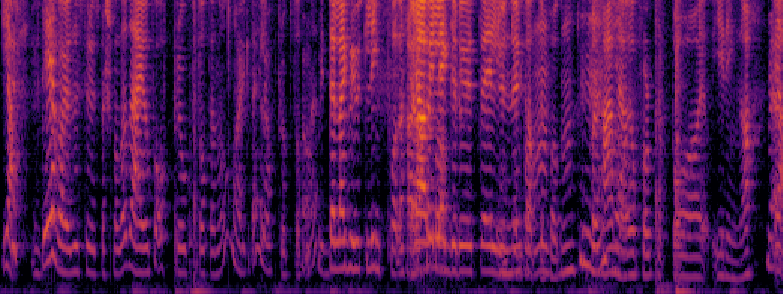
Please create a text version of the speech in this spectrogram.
Ja, det var jo det store spørsmålet. Det er jo på opprop.no, var det ikke det? Eller opprop.net? Der legger vi ut link på det her Ja, vi legger det ut eh, Under linken på den. Kattepodden. For her må jo folk opp og, i ringa. Ja. Ja.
